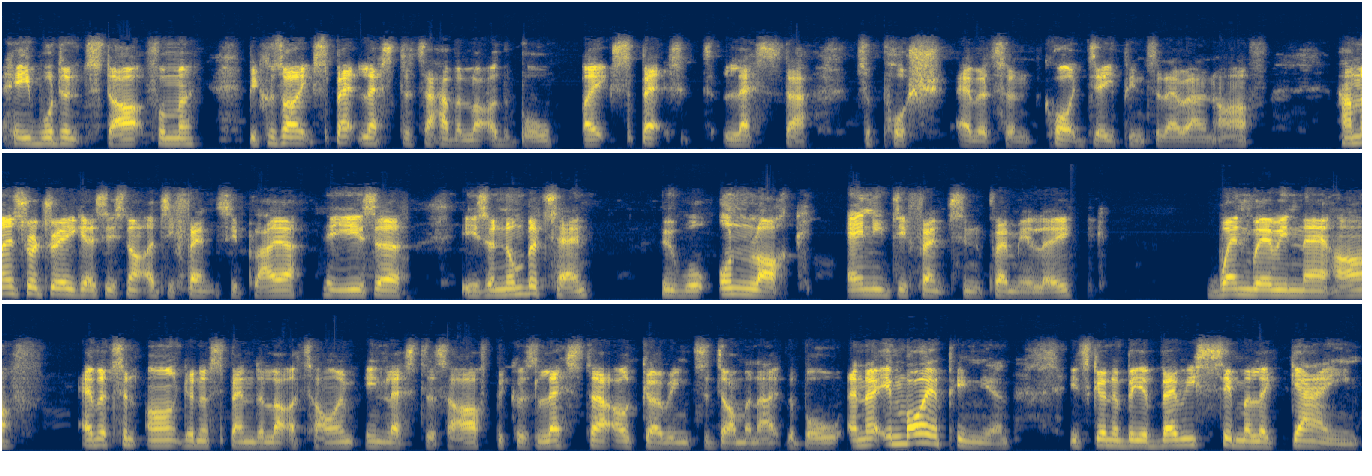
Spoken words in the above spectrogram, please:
he wouldn't start for me because I expect Leicester to have a lot of the ball. I expect Leicester to push Everton quite deep into their own half. James Rodriguez is not a defensive player. He is a he's a number ten who will unlock any defense in the Premier League when we're in their half. Everton aren't going to spend a lot of time in Leicester's half because Leicester are going to dominate the ball. And uh, in my opinion, it's going to be a very similar game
